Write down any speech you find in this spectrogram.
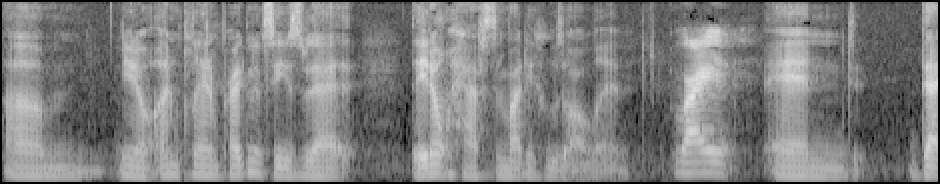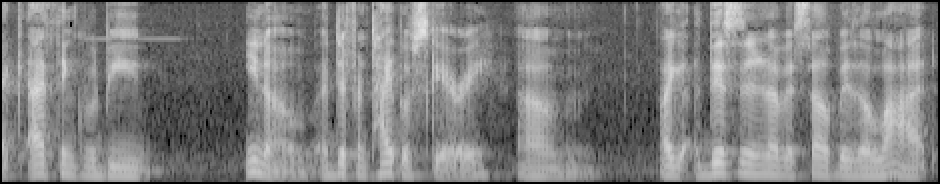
um, you know, unplanned pregnancies that they don't have somebody who's all in. Right. And that I think would be, you know, a different type of scary. Um, like this in and of itself is a lot,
